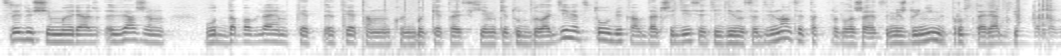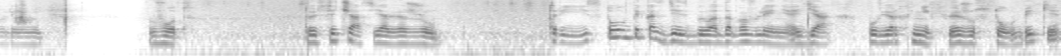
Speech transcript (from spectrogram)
следующий мы вяжем, вот добавляем к, к этому, как бы к этой схемке. Тут было 9 столбиков, дальше 10, 11, 12, так продолжается. Между ними просто ряд без добавлений. Вот. То есть сейчас я вяжу 3 столбика. Здесь было добавление, я поверх них вяжу столбики.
